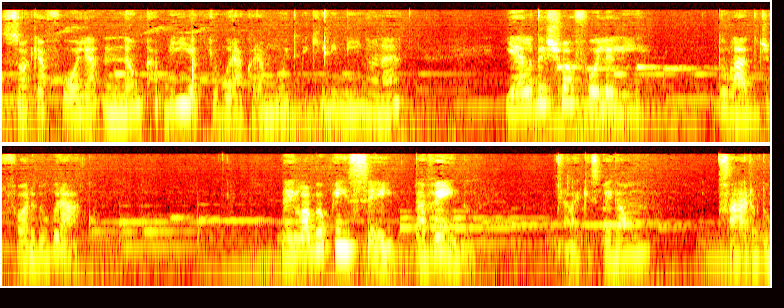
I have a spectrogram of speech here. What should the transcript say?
Só que a folha não cabia, porque o buraco era muito pequenininho, né? E ela deixou a folha ali, do lado de fora do buraco. Daí logo eu pensei, tá vendo? Ela quis pegar um fardo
